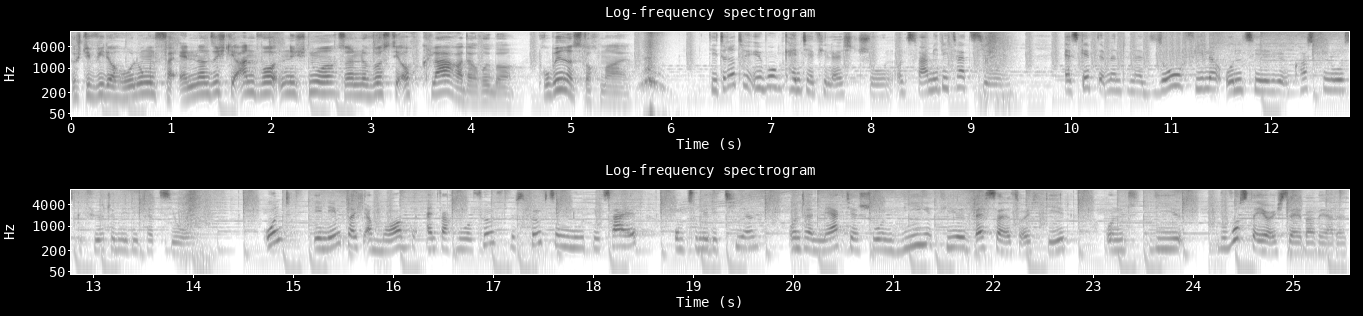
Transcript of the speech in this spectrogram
Durch die Wiederholungen verändern sich die Antworten nicht nur, sondern du wirst dir auch klarer darüber. Probiere es doch mal. Die dritte Übung kennt ihr vielleicht schon, und zwar Meditation. Es gibt im Internet so viele unzählige kostenlos geführte Meditationen. Und ihr nehmt euch am Morgen einfach nur 5 bis 15 Minuten Zeit, um zu meditieren und dann merkt ihr schon, wie viel besser es euch geht und wie bewusster ihr euch selber werdet.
